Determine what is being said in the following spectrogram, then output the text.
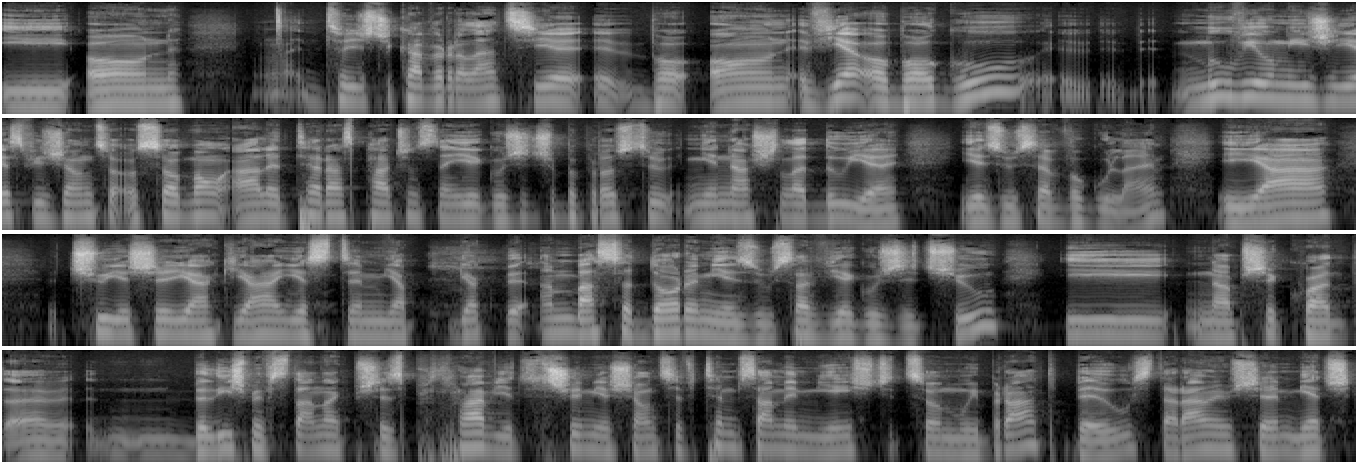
i on, to jest ciekawa relacja, e, bo on wie o Bogu, e, mówił mi, że jest wierzącą osobą, ale teraz patrząc na jego życie po prostu nie naśladuje Jezusa w ogóle. I ja czuję się, jak ja jestem jak, jakby ambasadorem Jezusa w jego życiu i na przykład e, byliśmy w Stanach przez prawie trzy miesiące w tym samym miejscu, co mój brat był. Starałem się mieć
